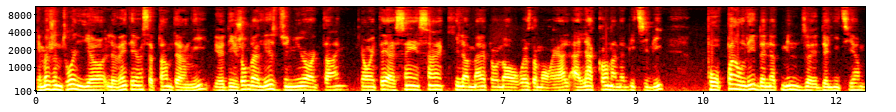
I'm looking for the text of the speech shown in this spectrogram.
Imagine-toi, il y a le 21 septembre dernier, il y a des journalistes du New York Times qui ont été à 500 kilomètres au nord-ouest de Montréal, à Lacombe, en Abitibi, pour parler de notre mine de, lithium.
